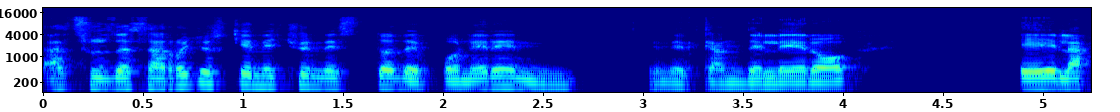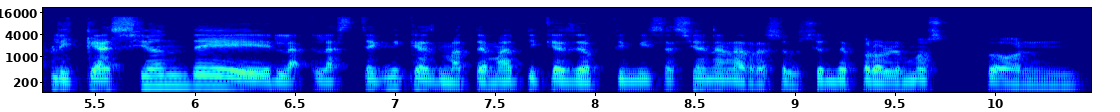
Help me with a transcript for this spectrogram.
a sus desarrollos que han hecho en esto de poner en, en el candelero eh, la aplicación de la- las técnicas matemáticas de optimización a la resolución de problemas con,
